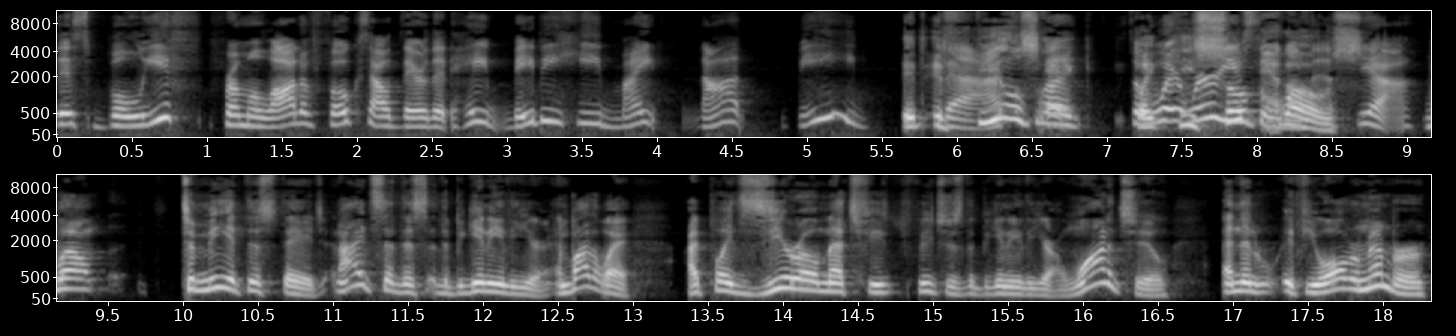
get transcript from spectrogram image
this belief from a lot of folks out there that hey, maybe he might not be it, it feels like So like where, he's where do so you stand close. on this? Yeah. Well, to me at this stage, and I had said this at the beginning of the year. And by the way, I played zero Mets fu- futures at the beginning of the year. I wanted to, and then if you all remember,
